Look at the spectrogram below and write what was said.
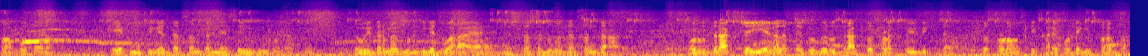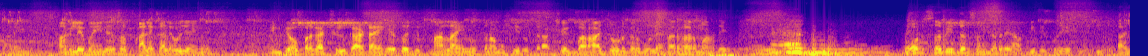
पाप होते हैं ना, एक मुखी के दर्शन करने से ही दूर हो जाते हैं। तो इधर में गुरु जी के द्वारा आया है, जिसका सभी को दर्शन करा रहे हैं। और रुद्राक्ष है गलत है, क्योंकि रुद्राक्ष तो सड़क पर भी बिकता है तो थोड़ा उसकी खरे खोटे की फ़र्क बता रहे हैं। अगले महीने सब काले काले हो जाएँगे, इनके ऊपर का छिलका हटाएँगे तो जितना लाइन, उतना मुखी रुद्राक्ष। एक बार हाथ जोड़कर बोले, हर हर महादेव। और सभी दर्शन कर रहे हैं, आप भी देखो, एक मुखी आज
